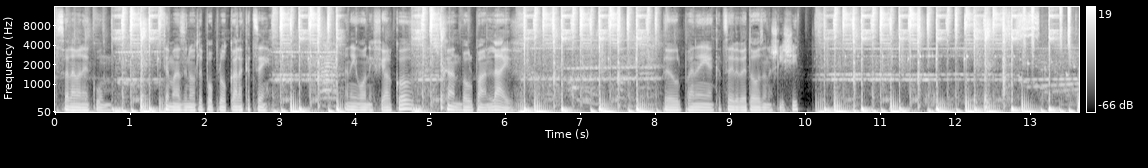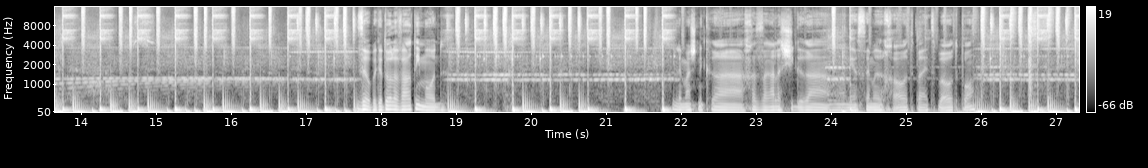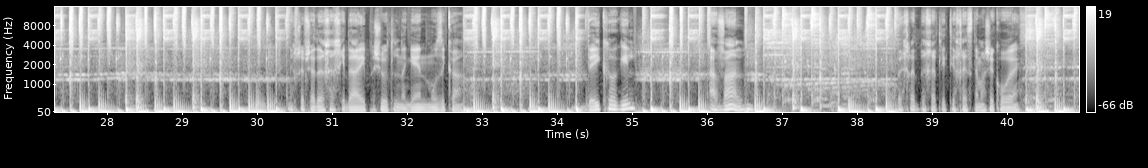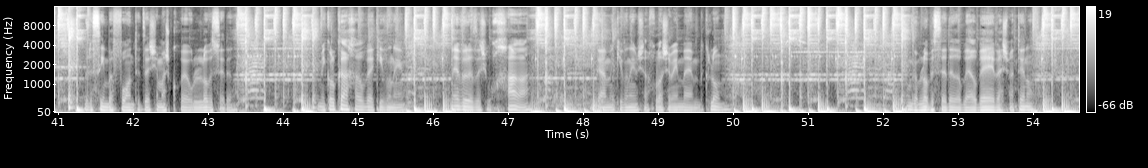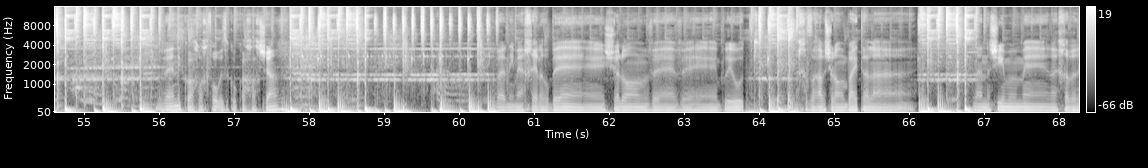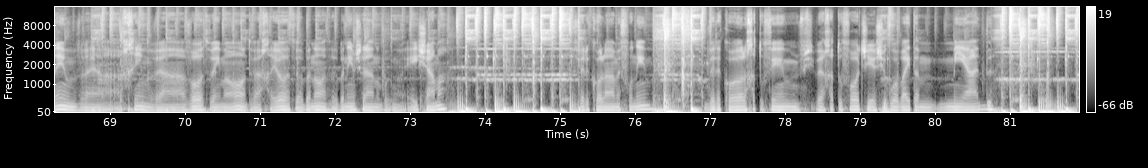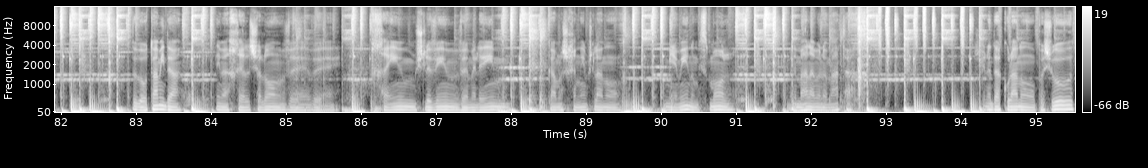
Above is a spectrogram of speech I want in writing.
سلام عليكم. אתם מאזינות ל Pop Lock על הקצה. אני רוני פיאלקוב, כאן באולפן לייב. באולפני הקצה בבית האוזן השלישית. זהו, בגדול עברתי מוד. למה שנקרא חזרה לשגרה, אני עושה מרכאות באצבעות פה. אני חושב שהדרך היחידה היא פשוט לנגן מוזיקה די כרגיל, אבל בהחלט בהחלט להתייחס למה שקורה ולשים בפרונט את זה שמה שקורה הוא לא בסדר. מכל כך הרבה כיוונים. מעבר לזה שהוא חרא, גם מכיוונים שאנחנו לא שומעים בהם בכלום. הוא גם לא בסדר בהרבה באשמתנו. ואין לי כוח לחפור בזה כל כך עכשיו. אבל אני מאחל הרבה שלום ו- ובריאות, וחזרה בשלום הביתה לאנשים, לחברים והאחים והאבות והאימהות והאחיות והבנות והבנים שלנו אי שמה. ולכל המפונים, ולכל החטופים והחטופות שישובו הביתה מיד. ובאותה מידה אני מאחל שלום ו- וחיים שלווים ומלאים גם לשכנים שלנו מימין ומשמאל, מלמעלה ולמטה. שנדע כולנו פשוט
